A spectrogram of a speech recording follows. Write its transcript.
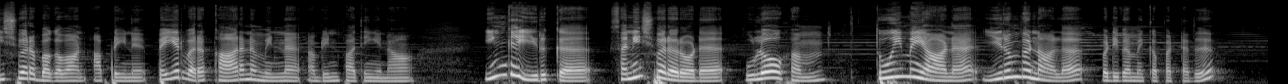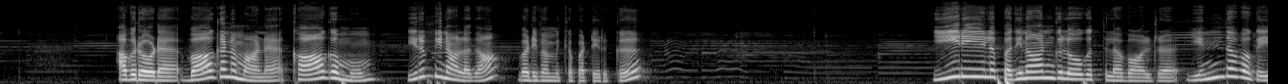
ஈஸ்வர பகவான் அப்படின்னு பெயர் வர காரணம் என்ன அப்படின்னு பார்த்தீங்கன்னா இங்கே இருக்க சனீஸ்வரரோட உலோகம் தூய்மையான இரும்புனால் வடிவமைக்கப்பட்டது. அவரோட வாகனமான காகமும் இரும்பினால தான் வடிவமைக்கப்பட்டிருக்கு. ஈரேழு பதினான்கு லோகத்தில் வாழ்கிற எந்த வகை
